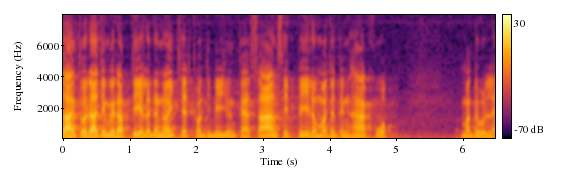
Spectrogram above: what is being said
สร้างตัวได้จึงไปรับเตียและน้องๆเจ็ดคนที่มีอายุตั้งแต่ 30 ปีลงมาจนถึงห้าขวบ มาดูแล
